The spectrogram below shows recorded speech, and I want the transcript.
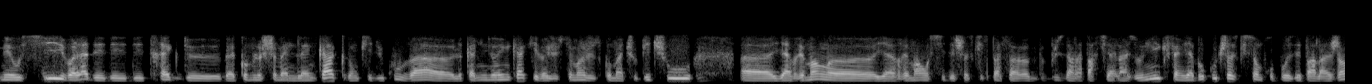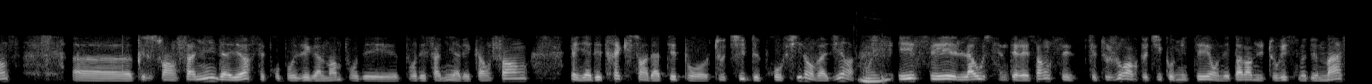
mais aussi voilà des, des, des treks de ben, comme le chemin de l'Inca, donc qui du coup va euh, le Camino Inca qui va justement jusqu'au Machu Picchu. Euh, il y a vraiment il y a vraiment aussi des choses qui se passent un peu plus dans la partie amazonique. Enfin, il y a beaucoup de choses qui sont proposées par l'agence, que ce soit en famille d'ailleurs, c'est proposé également pour des pour des familles avec enfants. Enfin, il y a des treks qui sont adaptés pour tout type de profil, on va dire. Et c'est là où c'est intéressant, c'est toujours un petit comité. On n'est pas dans du tourisme de masse,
